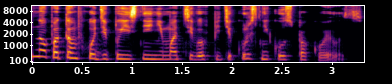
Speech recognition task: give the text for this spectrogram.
но потом в ходе пояснения мотивов пятикурсника успокоилась.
